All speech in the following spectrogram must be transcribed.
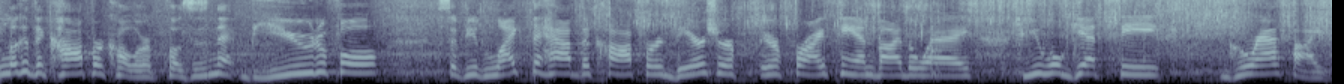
Look at the copper color up close. Isn't that beautiful? So if you'd like to have the copper, there's your, your fry pan, by the way. You will get the graphite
